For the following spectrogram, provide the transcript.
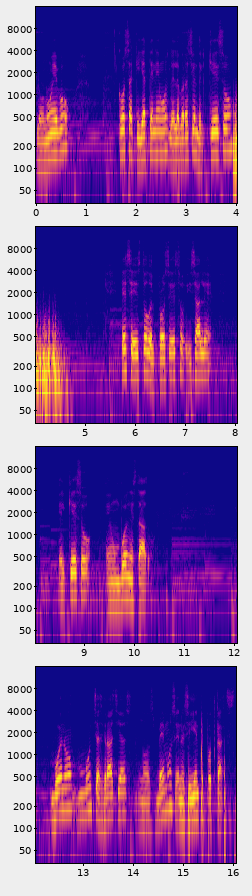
lo nuevo, cosa que ya tenemos la elaboración del queso. Ese es todo el proceso y sale el queso en un buen estado. Bueno, muchas gracias. Nos vemos en el siguiente podcast.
